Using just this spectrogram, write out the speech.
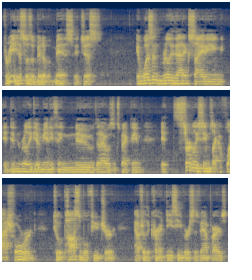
for me, this was a bit of a miss. It just it wasn't really that exciting. It didn't really give me anything new that I was expecting. It certainly seems like a flash forward to a possible future after the current DC versus vampires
